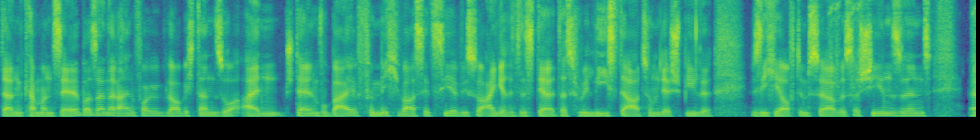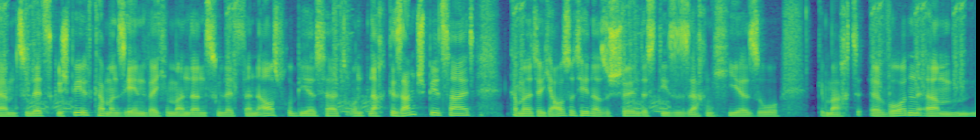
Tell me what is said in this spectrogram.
Dann kann man selber seine Reihenfolge, glaube ich, dann so einstellen. Wobei für mich war es jetzt hier, wie es so eingerichtet ist, der, das Release-Datum der Spiele, wie sie hier auf dem Service erschienen sind. Ähm, zuletzt gespielt kann man sehen, welche man dann zuletzt dann ausprobiert hat. Und nach Gesamtspielzeit kann man natürlich aussortieren. Also schön, dass diese Sachen hier so gemacht äh, wurden. Ähm,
